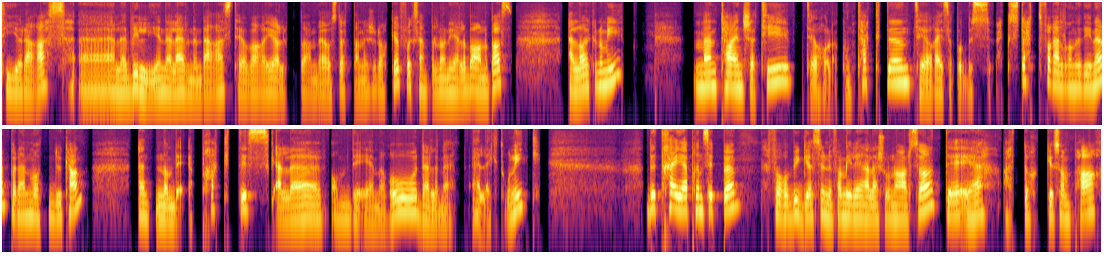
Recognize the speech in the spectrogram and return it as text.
tida deres, eh, eller viljen eller evnen deres til å være hjelpende og støttende til dere, f.eks. når det gjelder barnepass eller økonomi. Men ta initiativ til å holde kontakten, til å reise på besøk. Støtt foreldrene dine på den måten du kan, Enten om det er praktisk, eller om det er med råd, eller med elektronikk. Det tredje prinsippet for å bygge sunne familierelasjoner, altså, det er at dere som par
